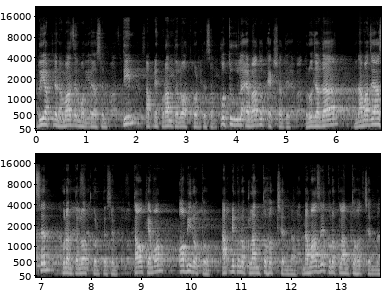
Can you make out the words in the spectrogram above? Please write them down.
দুই আপনি নামাজের মধ্যে আছেন। তিন আপনি কোরআন তেলাওয়াত করতেছেন। কতগুলা এবাদত একসাথে। রোজাদার নামাজে আছেন, কোরআন তেলাওয়াত করতেছেন। তাও কেমন? অবিরত আপনি কোনো ক্লান্ত হচ্ছেন না নামাজে কোনো ক্লান্ত হচ্ছেন না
